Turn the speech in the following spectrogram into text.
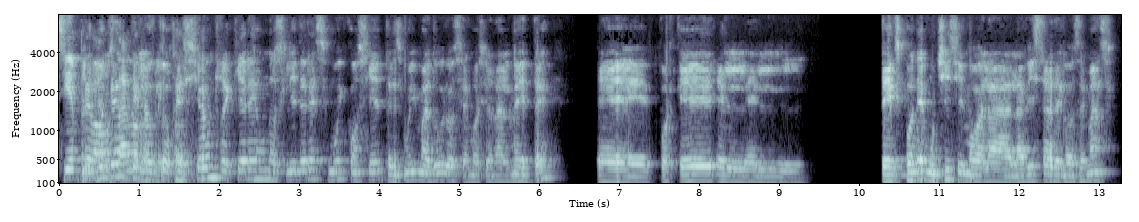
siempre vamos a estar que la autogestión requiere unos líderes muy conscientes, muy maduros emocionalmente, eh, porque el, te expone muchísimo a la, la vista de los demás.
